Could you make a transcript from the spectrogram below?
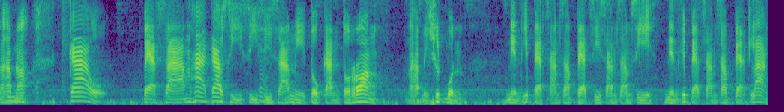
นะครับเนาะ 983 594 443นี่ตัวกันตัวร่องนะครับในชุดบนเน้นที่ 8338 4334 เน้นคือ 8338 ล่าง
